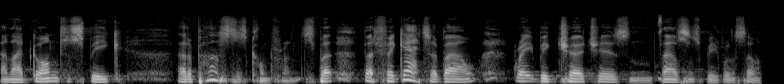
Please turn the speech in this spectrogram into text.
and I'd gone to speak at a pastor's conference, but, but forget about great big churches and thousands of people and so on.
